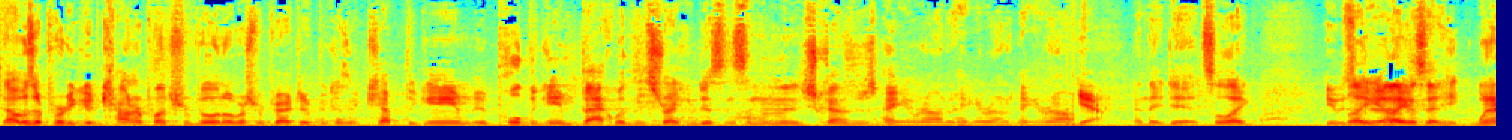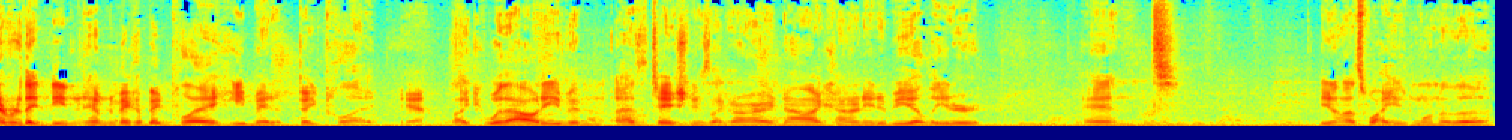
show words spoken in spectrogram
That was a pretty good counterpunch from Villanova's perspective because it kept the game, it pulled the game back within striking distance, and then they just kind of just hang around and hang around and hang around. Yeah. and they did. So like, He was like good. like I said, he, whenever they needed him to make a big play, he made a big play Yeah. like without even hesitation. He's like, all right, now I kind of need to be a leader and you know that's why he's one of the.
